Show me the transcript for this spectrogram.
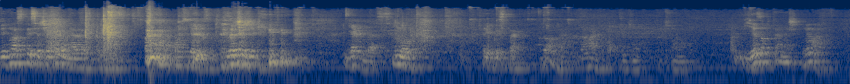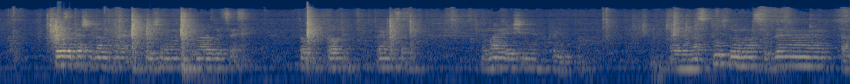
від гривень, а решта. Слідується. за чужі. Як вдасться? Ну, якось так. Добре, давай. Тоді. Чому? Є запитання ще? Немає. Хто за те, що даний проект рішення винести на розгляд сесії? Хто проти? Утримався? Немає рішення прийнято. Е, Наступне у нас іде так,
